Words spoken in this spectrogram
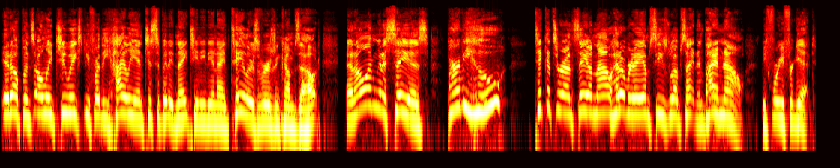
It opens only two weeks before the highly anticipated 1989 Taylor's version comes out. And all I'm going to say is Barbie who? Tickets are on sale now. Head over to AMC's website and buy them now before you forget.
